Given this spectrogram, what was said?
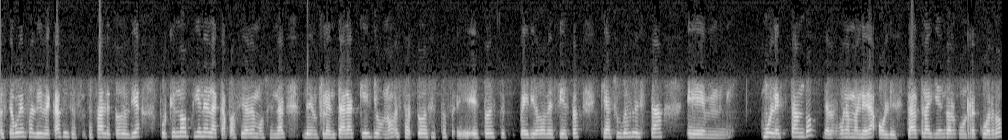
este, voy a salir de casa y se, sale todo el día, porque no tiene la capacidad emocional de enfrentar aquello, ¿no? Está, todos estos, eh, todo este periodo de fiestas que a su vez le está eh, molestando de alguna manera o le está trayendo algún recuerdo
